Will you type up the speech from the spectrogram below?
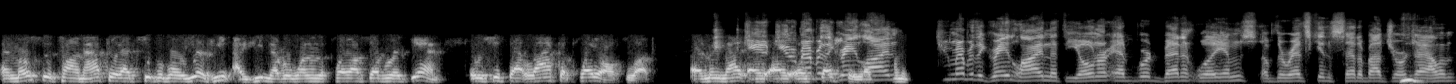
And most of the time after that Super Bowl year, he he never won in the playoffs ever again. It was just that lack of playoff luck. I mean, that, Do you, do you remember the great line? Do you remember the great line that the owner Edward Bennett Williams of the Redskins said about George Allen?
